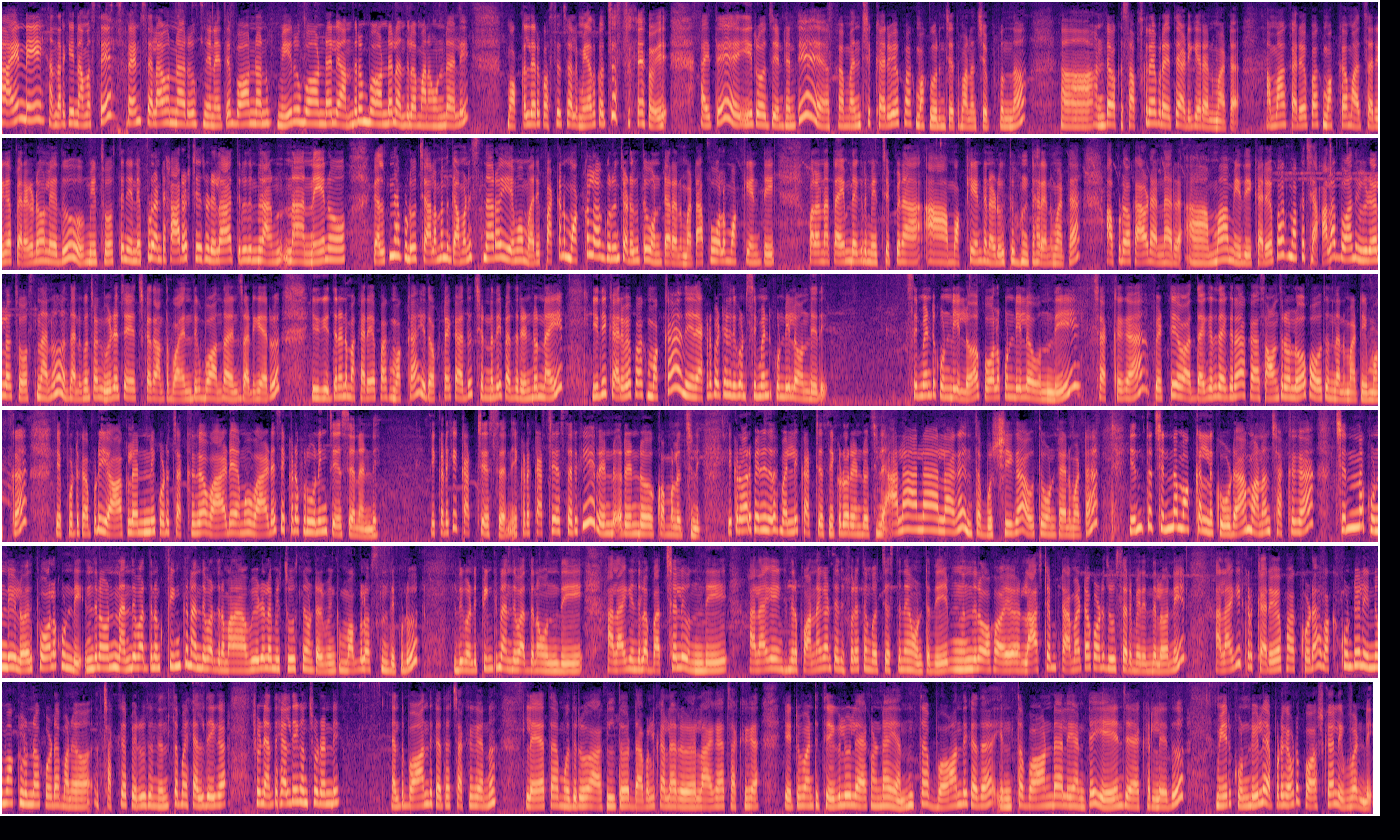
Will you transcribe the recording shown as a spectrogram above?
Hi అండి అందరికీ నమస్తే. ఫ్రెండ్స్ ఎలా ఉన్నారు? నేనైతే బాగున్నాను. మీరు బాగుండాలి అందరం బాగుండాలి అందులో మనం ఉండాలి. మొక్కల దగ్గరకు వస్తే చాలా మీదకి వచ్చేస్తాయి అవి. అయితే ఈరోజు ఏంటంటే ఒక మంచి కరివేపాకు మొక్క గురించి అయితే మనం చెప్పుకుందాం. అంటే ఒక సబ్స్క్రైబర్ అయితే అడిగారనమాట అమ్మ కరివేపాకు మొక్క మాది సరిగా పెరగడం లేదు. మీరు చూస్తే నేను ఎప్పుడు అంటే హార్వెస్ట్ చేసినప్పుడు ఇలా తిరుగుతుంటే నా- నేను వెళ్తున్నప్పుడు చాలామంది గమనిస్తున్నారో ఏమో మరి. పక్కన మొక్కల గురించి అడుగుతూ ఉంటారనమాట ఆ పూల మొక్క ఏంటి? పలానా టైం దగ్గర మీరు చెప్పిన ఆ మొక్క ఏంటని అడుగుతూ ఉంటారనమాట అప్పుడు ఒక ఆవిడ అన్నారు "ఆ, అమ్మ మీది కరివేపాకు మొక్క చాలా బాగుంది వీడియోలో చూస్తున్నాను. దాని గురించి ఒక వీడియో చేయొచ్చు కదా అంత బాగుంది ఎందుకు బాగుందో అనేసి అడిగారు. ఇది ఇద్దరండి మా కరివేపాకు మొక్క ఇది ఒకటే కాదు చిన్నది పెద్ద రెండు ఉన్నాయి. ఇది కరివేపాకు మొక్క నేను ఎక్కడ పెట్టాను ఇది కూడా సిమెంట్ కుండీలో ఉంది ఇది. సిమెంట్ కుండీలో పూల కుండీలో ఉంది. చక్కగా పెట్టి దగ్గర దగ్గర ఒక సంవత్సరం లోపు అవుతుందన్నమాట ఈ మొక్క. ఎప్పటికప్పుడు ఈ ఆకులన్నీ కూడా చక్కగా వాడాము. వాడేసి ఇక్కడ ప్రూనింగ్ చేశానండి. ఇక్కడికి కట్ చేశాను. ఇక్కడ కట్ చేసేసరికి రెండు రెండు కొమ్మలు వచ్చినాయి. ఇక్కడ వరకు పెరిగిన తర్వాత మళ్ళీ కట్ చేసాను ఇక్కడ రెండు వచ్చినాయి. అలా అలా అలాగా ఇంత బుషీగా అవుతూ ఉంటాయి అనమాట ఇంత చిన్న మొక్కల్ని కూడా మనం చక్కగా చిన్న కుండీలో అది పూల కుండీ ఇందులో ఉన్న నందివర్ధనం పింక్ నందివర్ధనం మన వీడియోలో మీరు చూస్తూ ఉంటారు. ఇంక మొగ్గలు వస్తుంది ఇప్పుడు. ఇదిగోండి పింక్ నందివర్ధనం ఉంది. అలాగే ఇందులో బచ్చలి ఉంది. అలాగే ఇంక ఇందులో పొన్నగంట విపరీతంగా వచ్చేస్తూనే ఉంటుంది. ఇందులో ఒక లాస్ట్ టైం టమాటో కూడా చూసారు మీరు ఇందులోని. అలాగే ఇక్కడ కరివేపాకు కూడా ఒక కుండీలో ఇన్ని మొక్కలు ఉన్నా కూడా మనం చక్కగా పెరుగుతుంది. ఎంత హెల్తీగా చూడండి ఎంత హెల్తీగా చూడండి. ఎంత బాగుంది కదా చక్కగాను. లేత ముదురు ఆకులతో డబల్ కలర్ లాగా చక్కగా ఎటువంటి తెగులు లేకుండా ఎంత బాగుంది కదా. ఇంత బాగుండాలి అంటే ఏం చేయక్కర్లేదు. మీరు కుండీలో ఎప్పటికప్పుడు పోషకాలు ఇవ్వండి.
